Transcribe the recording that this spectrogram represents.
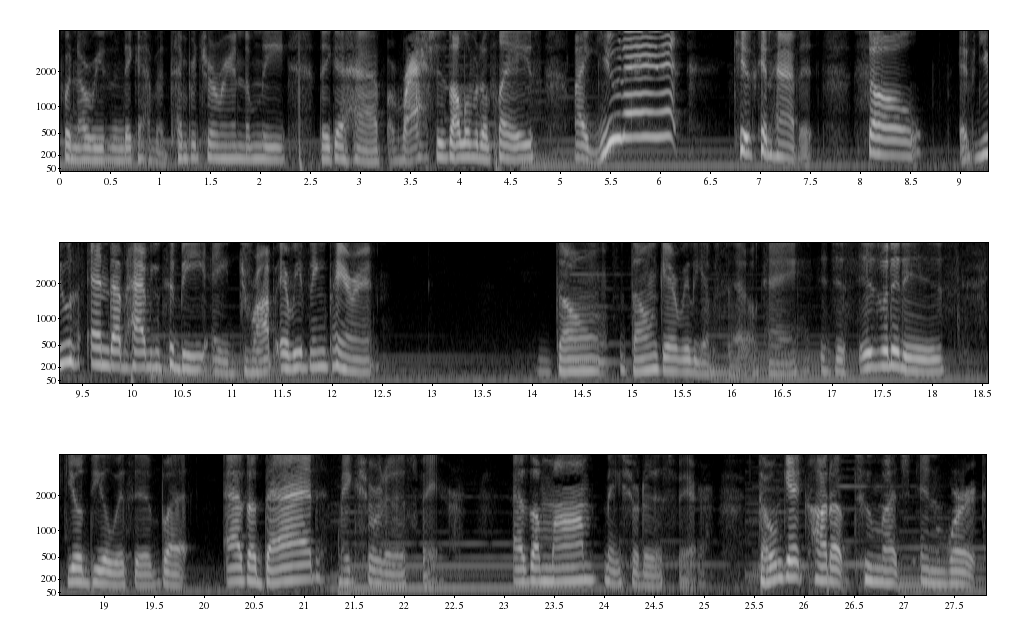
for no reason. They can have a temperature randomly. They can have rashes all over the place. Like, you name it, kids can have it. So, if you end up having to be a drop everything parent, don't don't get really upset, okay? It just is what it is. You'll deal with it, but as a dad, make sure that it's fair. As a mom, make sure that it's fair. Don't get caught up too much in work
